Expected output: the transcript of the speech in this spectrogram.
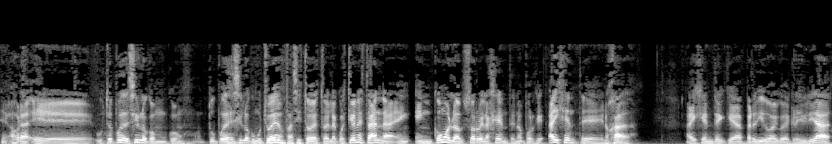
Eh, ahora, eh, usted puede decirlo con, tú puedes decirlo con mucho énfasis todo esto. La cuestión está en, en, en, cómo lo absorbe la gente, ¿no? Porque hay gente enojada, hay gente que ha perdido algo de credibilidad,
